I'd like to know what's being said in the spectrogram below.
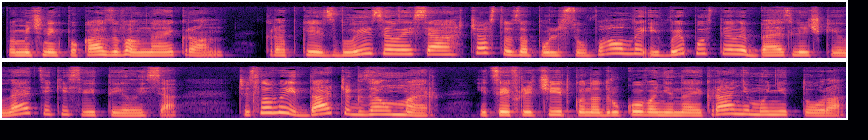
помічник показував на екран. Крапки зблизилися, часто запульсували і випустили безліч кілець, які світилися. Числовий датчик завмер, і цифри чітко надруковані на екрані монітора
